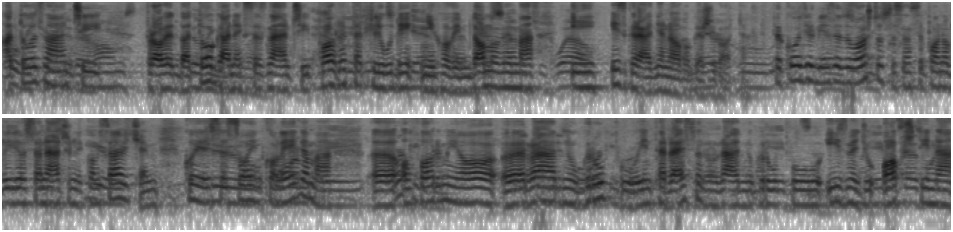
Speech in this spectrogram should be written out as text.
A to znači, provedba tog aneksa znači povratak ljudi njihovim domovima i izgradnja novog života. Također mi je zadovoljstvo što sam se ponovo sa načelnikom Savićem, koji je sa svojim kolegama uh, oformio uh, radnu grupu, interesnu radnu grupu između opština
